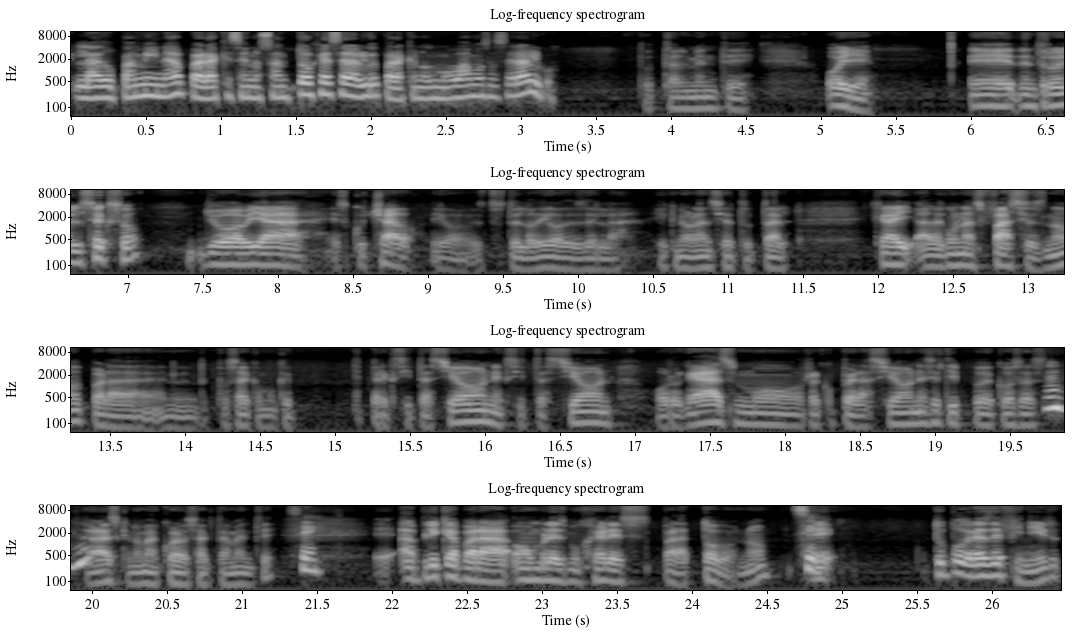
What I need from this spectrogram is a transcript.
la dopamina para que se nos antoje hacer algo y para que nos movamos a hacer algo. Totalmente. Oye, eh, dentro del sexo, yo había escuchado, digo, esto te lo digo desde la ignorancia total, que hay algunas fases, ¿no? Para, cosa como que preexcitación, excitación, orgasmo, recuperación, ese tipo de cosas. La verdad es que no me acuerdo exactamente. Sí. Eh, aplica para hombres, mujeres, para todo, ¿no? Sí. Eh, ¿Tú podrías definir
